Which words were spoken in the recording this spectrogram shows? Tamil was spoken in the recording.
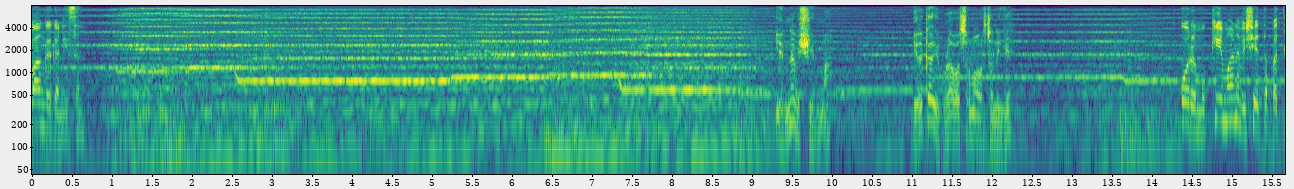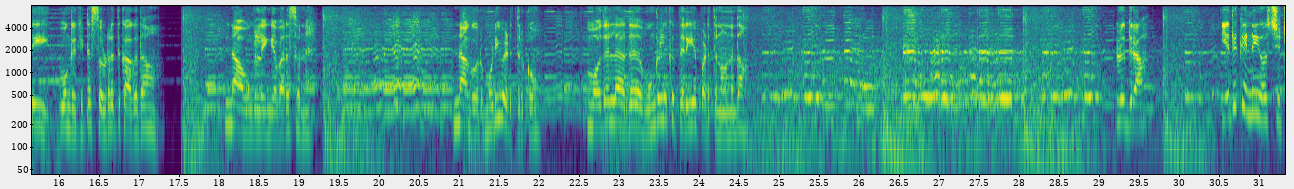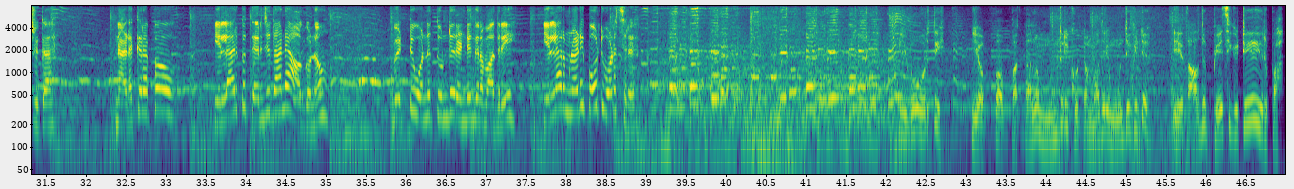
வாங்க கணேசன். என்ன விஷயமா எதுக்காக இவ்வளவு அவசரமா வர சொன்னீங்க? ஒரு முக்கியமான விஷயத்த பத்தி உங்ககிட்ட சொல்றதுக்காக தான் நான் உங்களை இங்க வர சொன்னேன். நாங்க ஒரு முடிவு எடுத்திருக்கோம். முதல்ல அதை உங்களுக்கு தெரியப்படுத்தணும்னு தான். ருத்ரா எதுக்கு இன்னும் யோசிச்சுட்டு இருக்க நடக்கிறப்போ எல்லாருக்கும் தெரிஞ்சுதானே ஆகணும். வெட்டு ஒண்ணு துண்டு ரெண்டுங்கிற மாதிரி. எல்லாரும் முன்னாடி போட்டு உடைச்சிரு. இவ ஒருத்தி எப்ப பார்த்தாலும் முந்திரி கொட்டை மாதிரி முந்திக்கிட்டு ஏதாவது பேசிக்கிட்டே இருப்பா.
